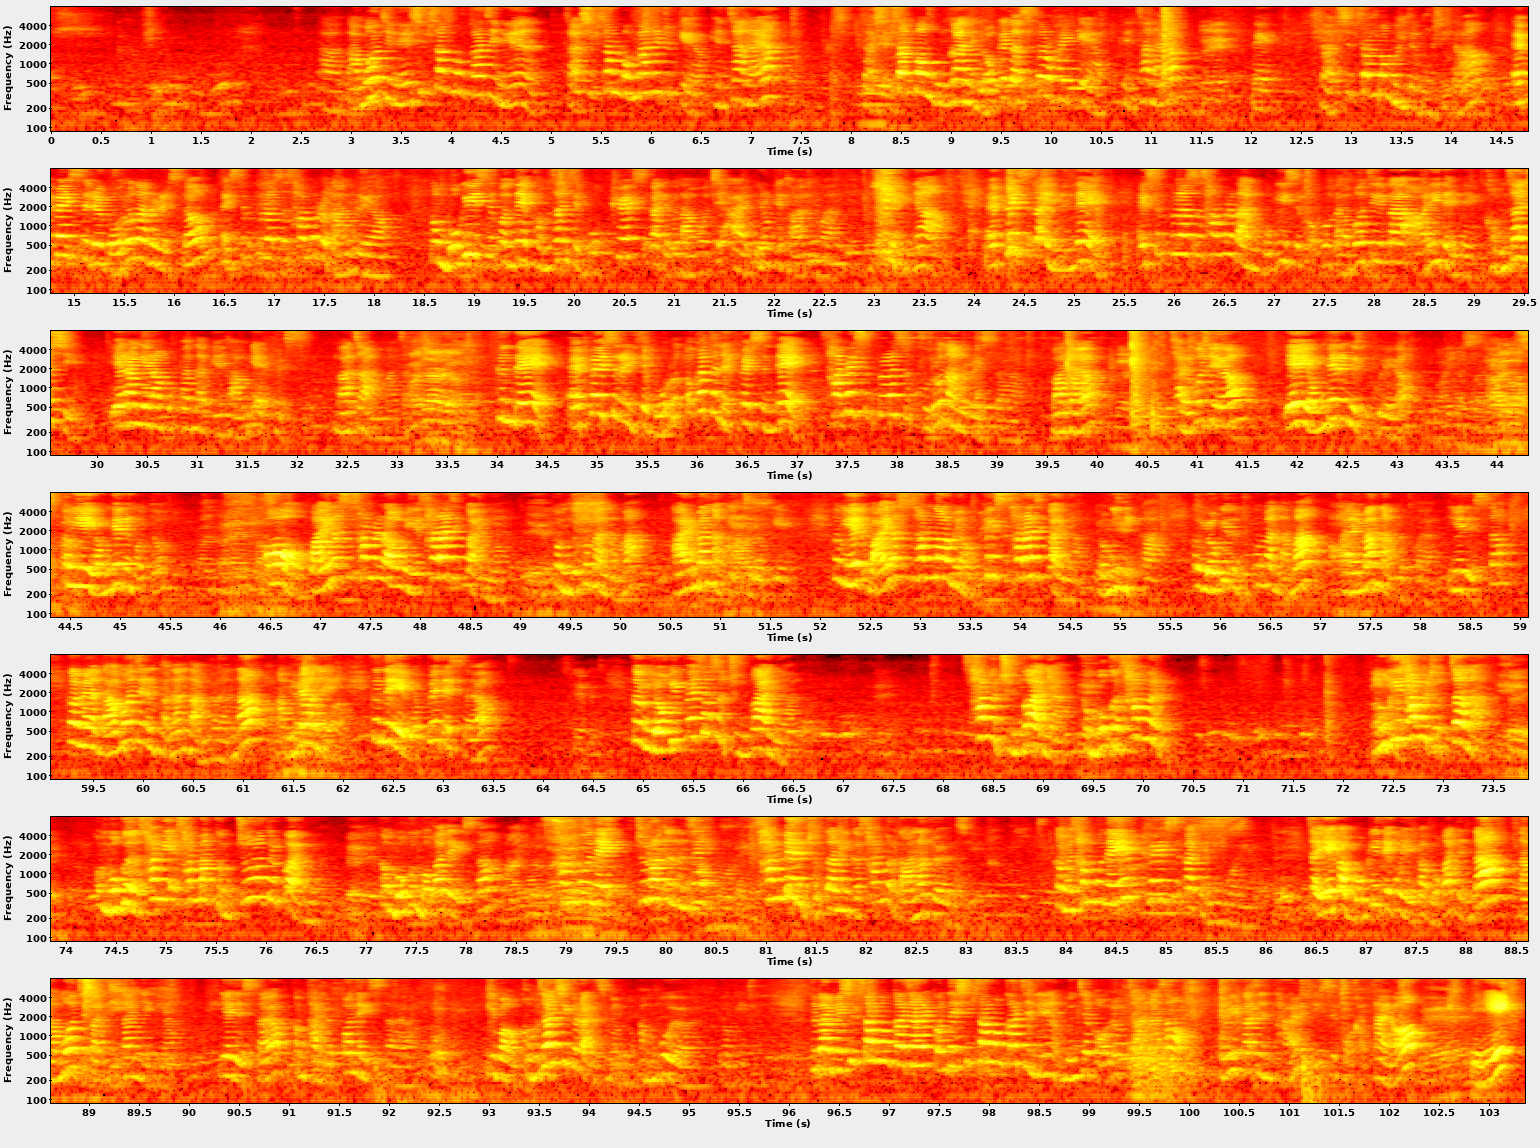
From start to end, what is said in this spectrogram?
아, 나머지는 13번까지는 자 13번만 해줄게요. 괜찮아요? 자 네. 13번 공간은 여기다 쓰도록 할게요. 괜찮아요? 네. 네. 자 13번 문제 봅시다. fx를 뭐로 나누랬어? x 플러스 3으로 나누래요. 그럼 목이 있을 건데 검산식 목 qx가 되고 나머지 r 이렇게 더하는 거야. 무슨 얘기냐? fx가 있는데 x 플러스 3으로 나누면 목이 있을 거고 나머지가 r이 되네. 검산식 얘랑 얘랑 곱한 다음에 얘 더한 게 fx. 맞아 안 맞아? 맞아요. 근데 fx를 이제 뭐로 똑같은 fx인데 3x 플러스 9로 나누려 했어요. 맞아요? 네. 잘 보세요. 얘 0 되는 게 누구예요? 마이너스. 그럼 얘 0 되는 것도? 어, 마이너스 3을 넣으면 얘 사라질 거 아니야. 예. 그럼 누구만 남아? r만 남겠지 여기. 그럼 얘도 마이너스 3 넣으면 qx 사라질 거 아니야. 0이니까. 그럼 여기도 누구만 남아? r만 남을 거야. 이해됐어? 그러면 나머지는 변한다 안 변한다? 안 변해. 근데 얘 몇 배 됐어요? 그럼 여기 뺏어서 준 거 아니야. 네. 3을 준 거 아니야. 그럼 목은 3을 목이 3을 줬잖아. 네. 그럼 목은 3이 3만큼 줄어들 거 아니야. 네. 그럼 목은 뭐가 되겠어? 3분의 줄어드는데 3배를 줬다니까 3으로 나눠줘야지. 그러면 3분의 1 QX가 되는 거예요. 자, 얘가 목이 되고 얘가 뭐가 된다? 나머지가 된다는 얘기야. 이해됐어요? 그럼 다 몇 번에 있어요? 2번. 검산식을 안 쓰면 안 보여요. 여기. 그 다음에 14번까지 할 건데 14번까지는 문제가 어렵지 않아서 거기까지는 다 할 수 있을 것 같아요. 네. 네.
